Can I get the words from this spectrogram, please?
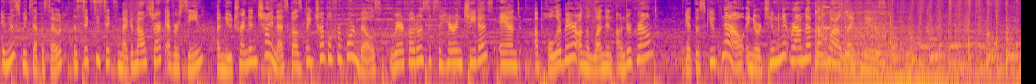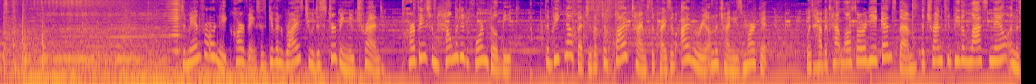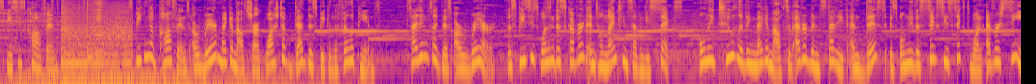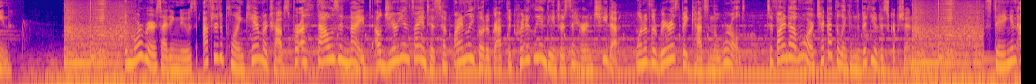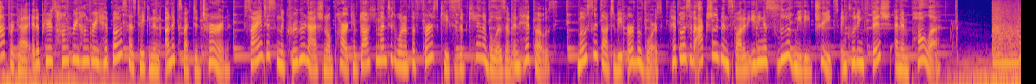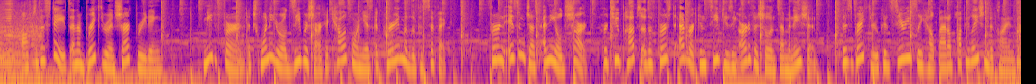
In this week's episode, the 66th megamouth shark ever seen, a new trend in China spells big trouble for hornbills, rare photos of Saharan cheetahs, and a polar bear on the London Underground? Get the scoop now in your two minute roundup of wildlife news. Demand for ornate carvings has given rise to a disturbing new trend carvings from helmeted hornbill beak. The beak now fetches up to five times the price of ivory on the Chinese market. With habitat loss already against them, the trend could be the last nail in the species' coffin. Speaking of coffins, a rare megamouth shark washed up dead this week in the Philippines. Sightings like this are rare. The species wasn't discovered until 1976. Only two living megamouths have ever been studied, and this is only the 66th one ever seen. In more rare sighting news, after deploying camera traps for a thousand nights, Algerian scientists have finally photographed the critically endangered Saharan cheetah, one of the rarest big cats in the world. To find out more, check out the link in the video description. Staying in Africa, it appears Hungry Hungry Hippos has taken an unexpected turn. Scientists in the Kruger National Park have documented one of the first cases of cannibalism in hippos. Mostly thought to be herbivores, hippos have actually been spotted eating a slew of meaty treats, including fish and impala. Off to the States and a breakthrough in shark breeding. Meet Fern, a 20 year old zebra shark at California's Aquarium of the Pacific. Fern isn't just any old shark, her two pups are the first ever conceived using artificial insemination. This breakthrough could seriously help battle population declines.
